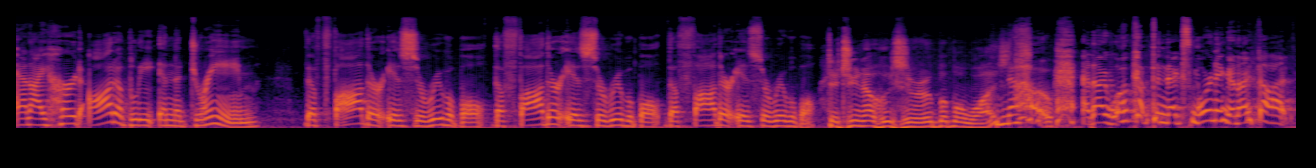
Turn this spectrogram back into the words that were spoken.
And I heard audibly in the dream the Father is Zerubbabel. The Father is Zerubbabel. The Father is Zerubbabel. Did you know who Zerubbabel was? No. And I woke up the next morning and I thought,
